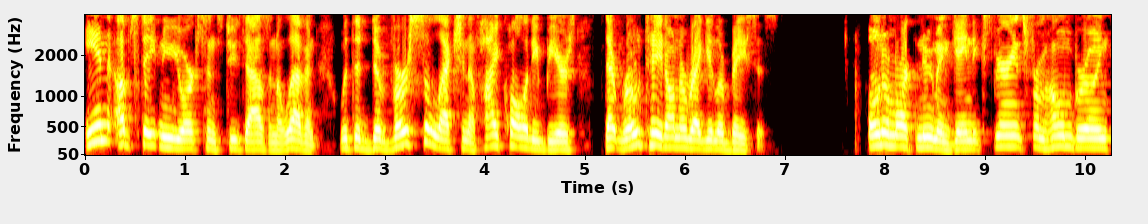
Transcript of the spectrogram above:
in upstate New York since 2011, with a diverse selection of high quality beers that rotate on a regular basis. Owner Mark Newman gained experience from home brewing,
